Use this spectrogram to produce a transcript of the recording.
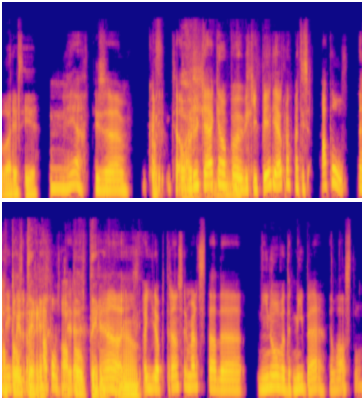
waar heeft hij... Nee, ja, het is... eh, ik, Of- ik zal voor u kijken op eh, ik- Wikipedia ook nog, maar het is Appel. Appelterre. Appelterre. Appelterre, Ja, ja. ik- hier op Transfermarkt staat eh Ninove er niet bij, helaas toch.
